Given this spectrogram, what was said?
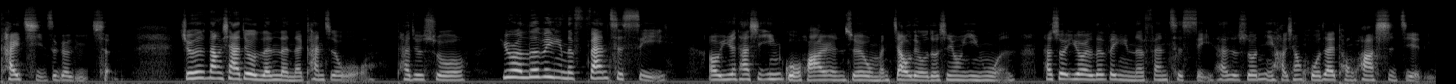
开启这个旅程？就是当下就冷冷的看着我，他就说：“You are living in the fantasy。”哦，因为他是英国华人，所以我们交流都是用英文。他说：“You are living in the fantasy。”他就说你好像活在童话世界里。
